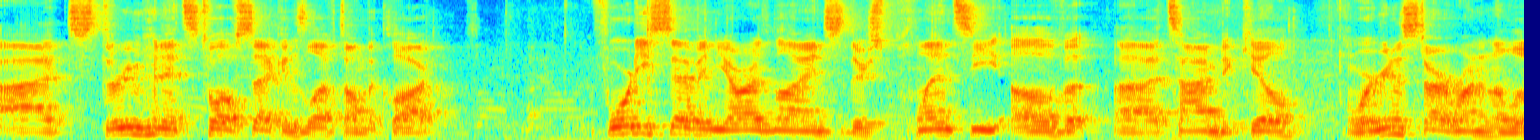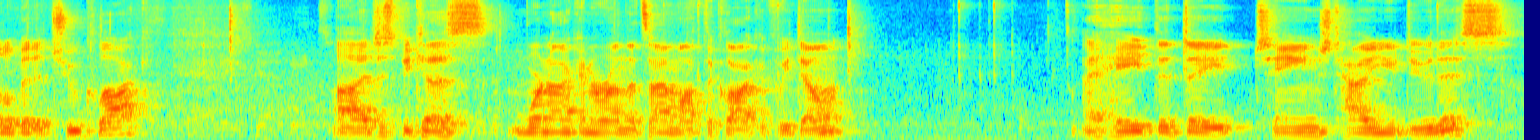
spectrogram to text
Uh, it's 3 minutes, 12 seconds left on the clock. 47 yard line, so there's plenty of uh, time to kill. We're going to start running a little bit of chew clock, uh, just because we're not going to run the time off the clock if we don't. I hate that they changed how you do this.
